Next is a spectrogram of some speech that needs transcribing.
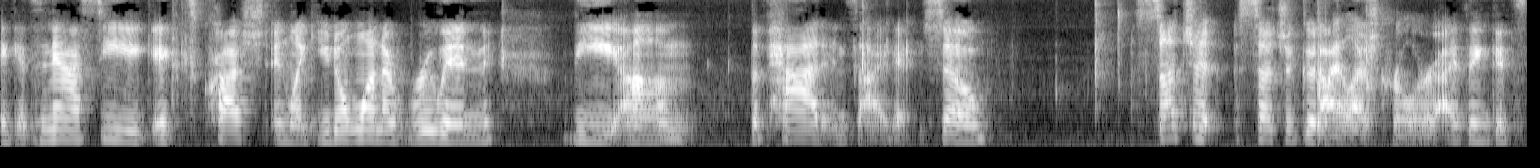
it gets nasty, it gets crushed, and like you don't want to ruin the, um, the pad inside it. So such a, such a good eyelash curler. I think it's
